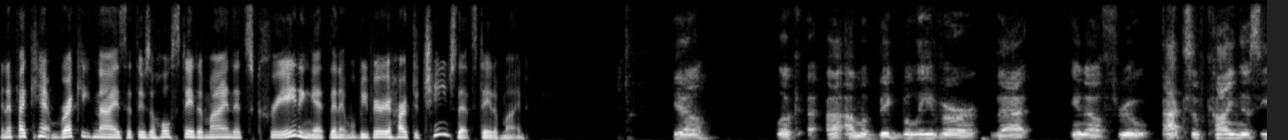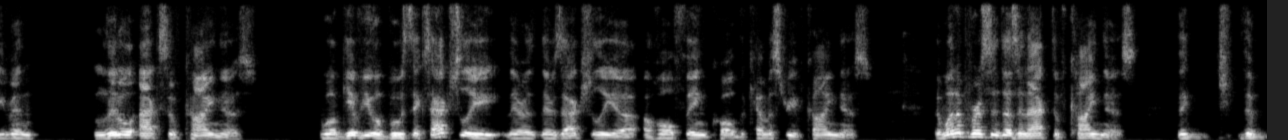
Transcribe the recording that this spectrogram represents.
and if i can't recognize that there's a whole state of mind that's creating it then it will be very hard to change that state of mind yeah look I, am a big believer that you know through acts of kindness even little acts of kindness will give you a boost. It's actually there. There's actually a, a, whole thing called the chemistry of kindness, that when a person does an act of kindness, the, the,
